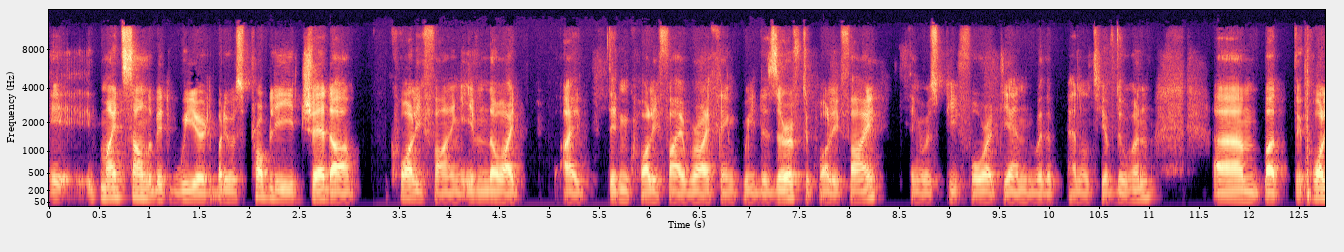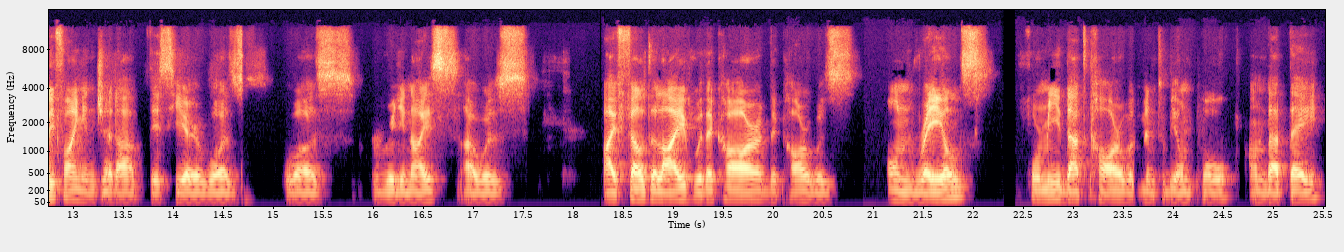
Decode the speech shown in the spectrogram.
It, it might sound a bit weird, but it was probably Jeddah qualifying. Even though I I didn't qualify where I think we deserved to qualify. I think it was P four at the end with a penalty of Doohan. Um, but the qualifying in Jeddah this year was was really nice. I was I felt alive with the car. The car was on rails. For me, that car was meant to be on pole on that day.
